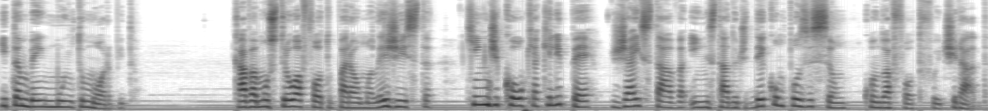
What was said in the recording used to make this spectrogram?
e também muito mórbido. Cava mostrou a foto para uma legista, que indicou que aquele pé já estava em estado de decomposição quando a foto foi tirada.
